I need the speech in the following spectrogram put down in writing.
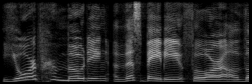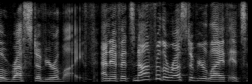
you're promoting this baby for the rest of your life. And if it's not for the rest of your life, it's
